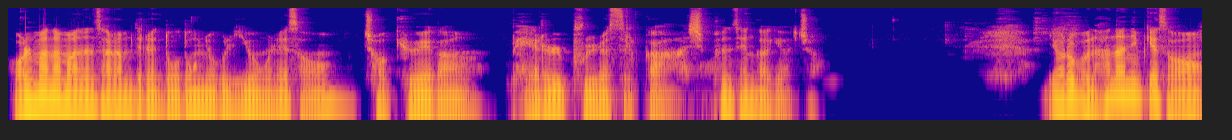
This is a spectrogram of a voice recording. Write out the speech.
얼마나 많은 사람들의 노동력을 이용을 해서 저 교회가 배를 불렸을까 싶은 생각이었죠. 여러분, 하나님께서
